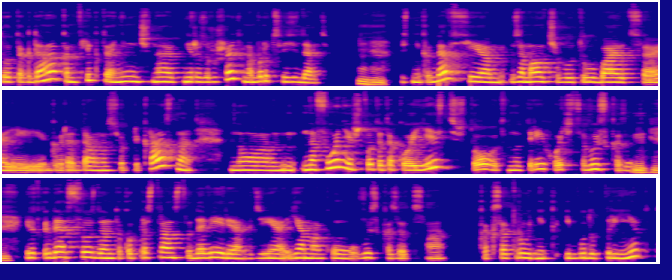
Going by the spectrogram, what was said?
то тогда конфликты, они начинают не разрушать, а наоборот созидать. Угу. То есть никогда все замалчивают, улыбаются и говорят, да, у нас все прекрасно, но на фоне что-то такое есть, что вот внутри хочется высказать. Угу. И вот когда создано такое пространство доверия, где я могу высказаться как сотрудник и буду принят,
